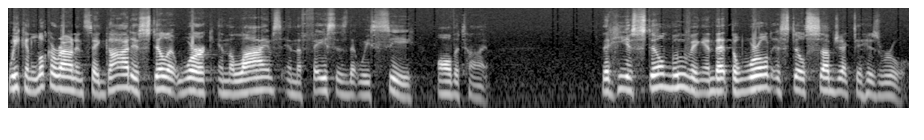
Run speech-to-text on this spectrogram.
we can look around and say, God is still at work in the lives and the faces that we see all the time. That He is still moving and that the world is still subject to His rule.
